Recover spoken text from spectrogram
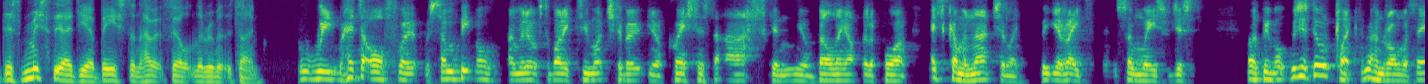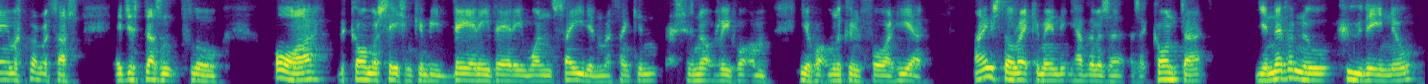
dismiss the idea based on how it felt in the room at the time? We hit it off with, with some people, and we don't have to worry too much about you know questions to ask and you know building up the rapport. It's coming naturally, but you're right. In some ways, we just other people we just don't click. Nothing wrong with them or with us. It just doesn't flow. Or the conversation can be very, very one-sided, and we're thinking this is not really what I'm, you know, what I'm looking for here. I would still recommend that you have them as a as a contact you never know who they know.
